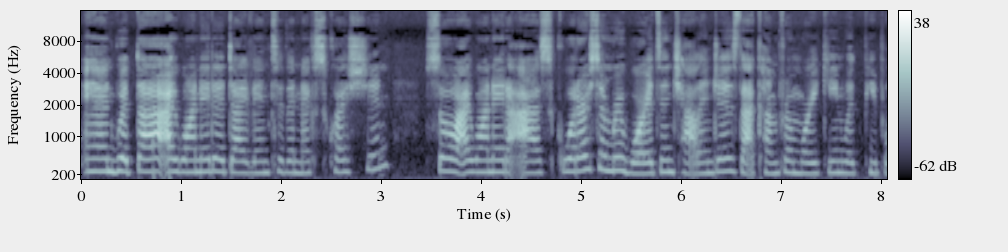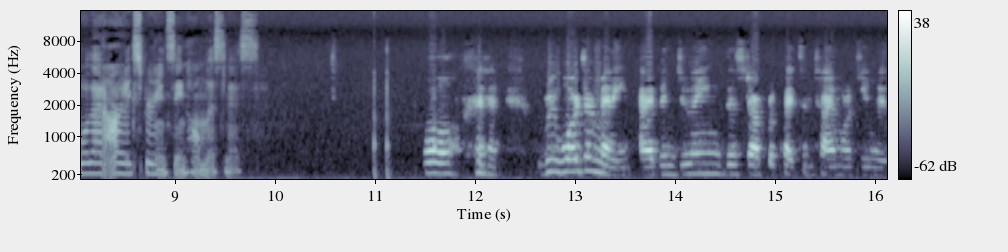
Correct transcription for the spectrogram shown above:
And with that, I wanted to dive into the next question. So, I wanted to ask what are some rewards and challenges that come from working with people that are experiencing homelessness? Well, rewards are many. I've been doing this job for quite some time, working with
